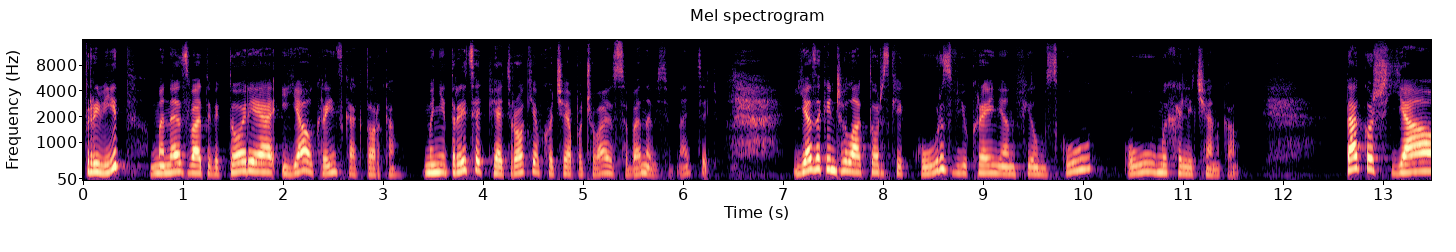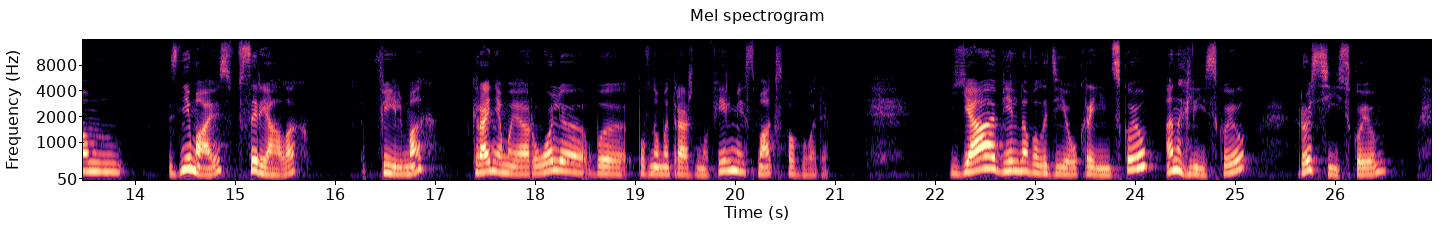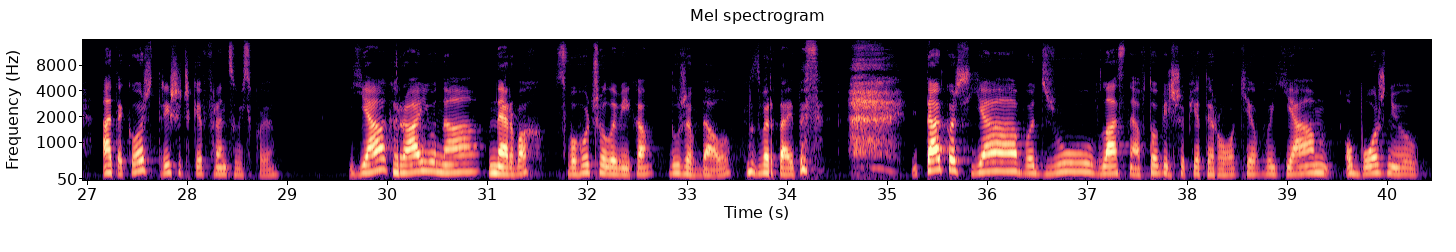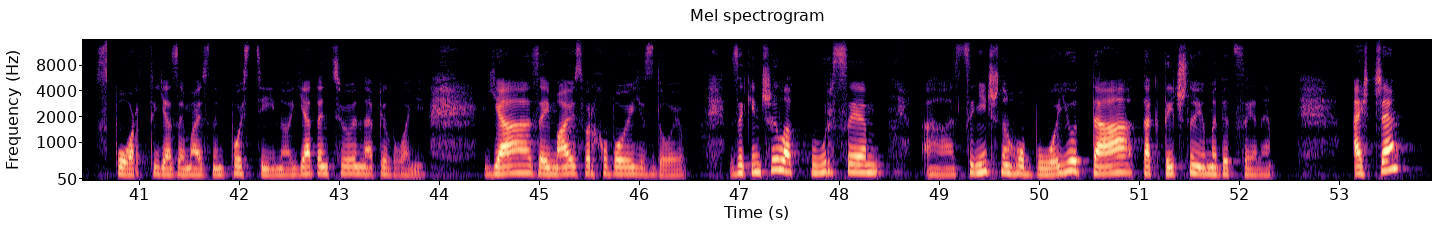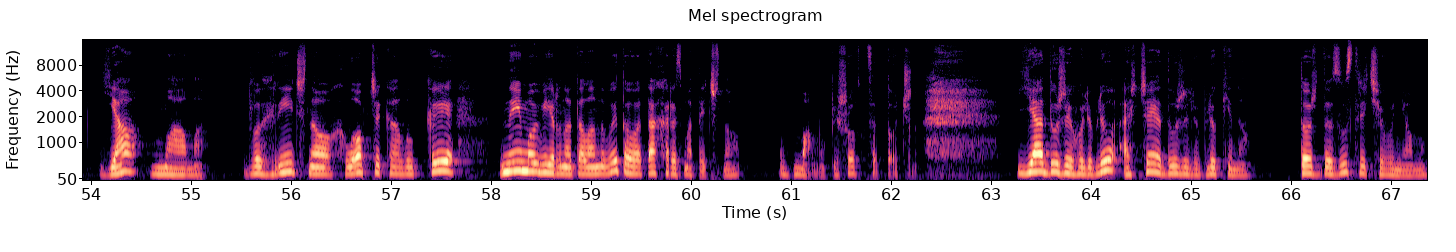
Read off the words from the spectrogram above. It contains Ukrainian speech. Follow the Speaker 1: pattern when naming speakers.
Speaker 1: Привіт! Мене звати Вікторія, і я українська акторка. Мені 35 років, хоча я почуваю себе на 18. Я закінчила акторський курс в Ukrainian Film School у Михайліченка. Також я знімаюсь в серіалах, в фільмах. Крайня моя роль в повнометражному фільмі Смак свободи. Я вільно володію українською, англійською, російською, а також трішечки французькою. Я граю на нервах свого чоловіка дуже вдало. Звертайтеся. І також я воджу власне авто більше п'яти років. Я обожнюю спорт, я займаюся ним постійно. Я танцюю на пілоні. Я займаюся верховою їздою. Закінчила курси сценічного бою та тактичної медицини. А ще я мама двохрічного хлопчика Луки, неймовірно талановитого та харизматичного. В маму пішов це точно. Я дуже його люблю, а ще я дуже люблю кіно. Тож до зустрічі у ньому.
